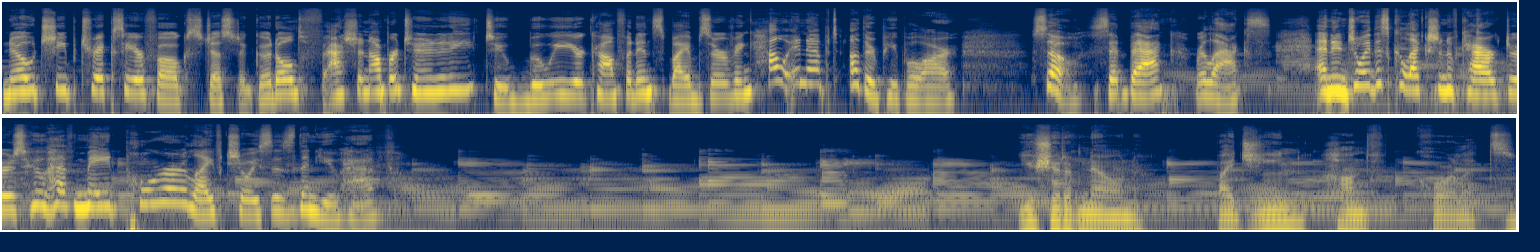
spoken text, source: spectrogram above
No cheap tricks here, folks, just a good old fashioned opportunity to buoy your confidence by observing how inept other people are. So, sit back, relax, and enjoy this collection of characters who have made poorer life choices than you have. You Should Have Known by Jean Hanff Korelitz.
